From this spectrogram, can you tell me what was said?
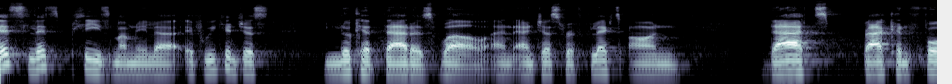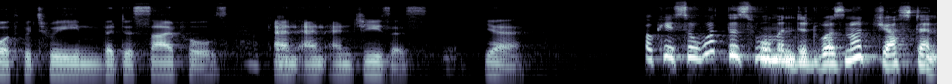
let's let's please Mam Neela if we can just look at that as well and and just reflect on that back and forth between the disciples and and and jesus yeah Okay, so what this woman did was not just an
